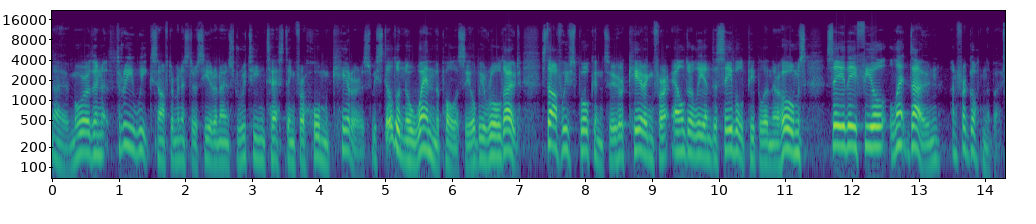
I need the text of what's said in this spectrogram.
Now, more than three weeks after ministers here announced routine testing for home carers, we still don't know when the policy will be rolled out. Staff we've spoken to who are caring for elderly and disabled people in their homes say they feel let down and forgotten about.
